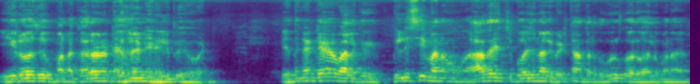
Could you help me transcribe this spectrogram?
ఈరోజు మన కరోనా టైంలో నేను వెళ్ళిపోయేవాడిని. ఎందుకంటే వాళ్ళకి పిలిచి మనం ఆదరించి భోజనాలు పెడితే అంత ఊరుకోరు వాళ్ళు. మన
